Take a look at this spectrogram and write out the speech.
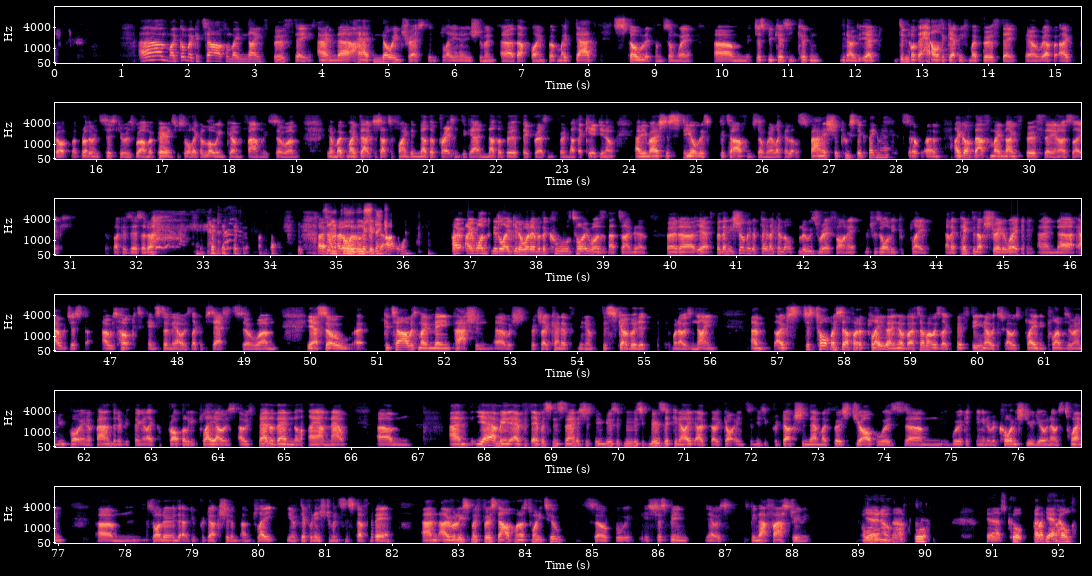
Um, I got my guitar for my ninth birthday, and uh, I had no interest in playing an instrument uh, at that point. But my dad stole it from somewhere, um, just because he couldn't, you know, he had, didn't know what the hell to get me for my birthday. You know, I, I got a brother and sister as well. My parents were sort of like a low-income family, so um, you know, my, my dad just had to find another present to get another birthday present for another kid. You know, and he managed to steal this guitar from somewhere, like a little Spanish acoustic thing. So um, I got that for my ninth birthday, and I was like, "The fuck is this?" I don't. I, It's not a I don't want pogo a stick. guitar. I, I wanted like you know whatever the cool toy was at that time, you know. But uh, yeah, but then he showed me to play like a little blues riff on it, which was all he could play, and I picked it up straight away, and uh, I was just I was hooked instantly. I was like obsessed. So um, yeah, so uh, guitar was my main passion, uh, which which I kind of you know discovered it when I was nine. Um, I've just taught myself how to play that. You know, by the time I was like 15, I was I was playing in clubs around Newport in a band and everything, and I could properly play. I was I was better then than I am now. Um, and yeah, I mean, ever, ever since then, it's just been music, music, music. You know, I, I, I got into music production. Then my first job was um, working in a recording studio when I was 20. Um, so I learned how to do production and, and play, you know, different instruments and stuff there. And I released my first album when I was 22. So it's just been, you know, it's, it's been that fast, really. How yeah, you now? no, cool. Yeah, that's cool. Uh, yeah, how old?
